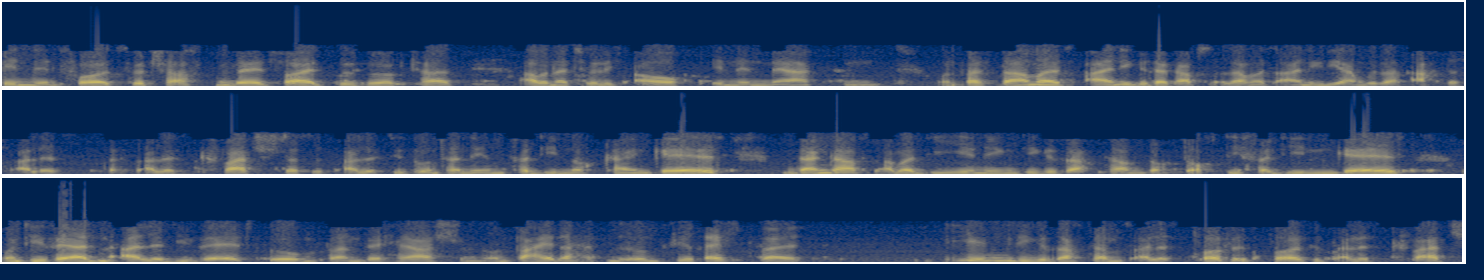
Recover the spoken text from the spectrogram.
in den Volkswirtschaften weltweit bewirkt hat, aber natürlich auch in den Märkten. Und was damals einige, da gab es damals einige, die haben gesagt, ach, das ist alles, das ist alles Quatsch, das ist alles, diese Unternehmen verdienen noch kein Geld. Und dann gab es aber diejenigen, die gesagt haben, doch, doch, die verdienen Geld und die werden alle die Welt irgendwann beherrschen. Und beide hatten irgendwie recht, weil diejenigen, die gesagt haben, es ist alles Teufelszeug, es ist alles Quatsch,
